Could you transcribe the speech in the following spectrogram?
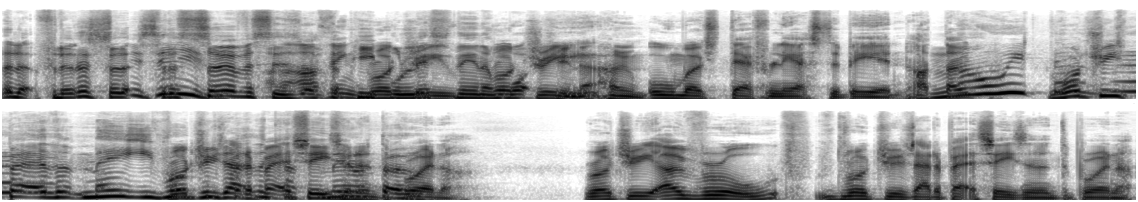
look, for the, for, the- for the services I of the think people Rodri, listening and Rodri watching at home. almost definitely has to be in. I don't. No, he Rodri's better than me. Rodri's had a better season than De Bruyne. Rodri overall, Rodri's had a better season than De Bruyne.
